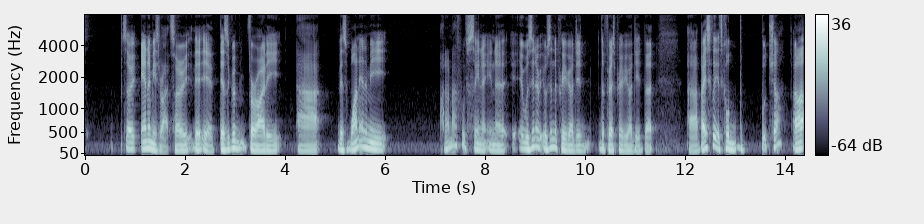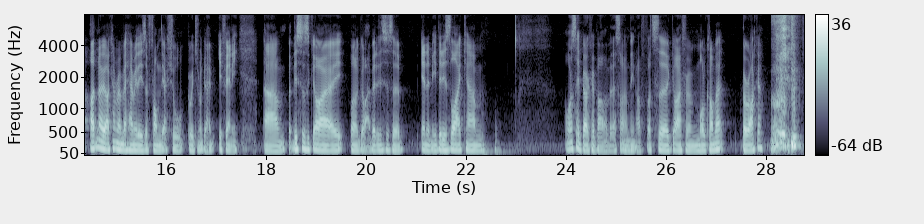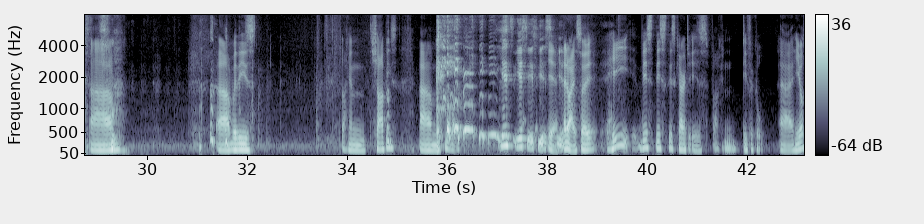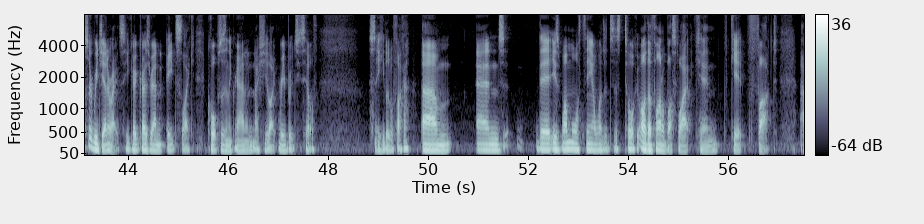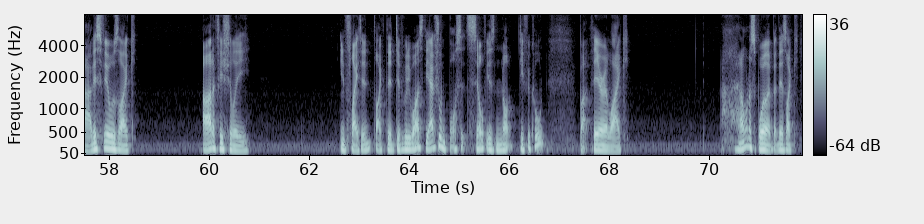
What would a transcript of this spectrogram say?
so enemies, right? So there, yeah, there's a good variety. Uh, there's one enemy. I don't know if we've seen it in a. It was in a. It was in the preview I did, the first preview I did, but uh, basically it's called the Butcher. And I, I don't know. I can't remember how many of these are from the actual original game, if any. Um, but this is a guy, well, a guy, but this is a enemy that is like um, I want to say Barack Obama, but that's not what I'm thinking of. What's the guy from Mortal Kombat? Baraka? um, uh, with these fucking sharpies. Um, like- yes, yes, yes, yes. yeah. Anyway, so he this this this character is fucking difficult. Uh, he also regenerates. He go, goes around and eats like corpses in the ground and actually like reboots his health. Sneaky little fucker. Um, and there is one more thing I wanted to just talk. Oh, the final boss fight can get fucked. Uh, this feels like artificially inflated, like the difficulty wise. The actual boss itself is not difficult, but there are like I don't want to spoil it, but there's like,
